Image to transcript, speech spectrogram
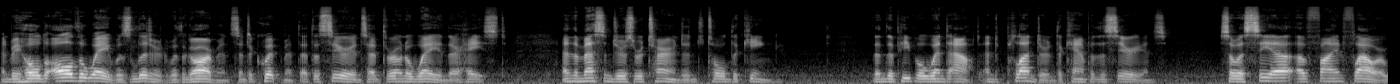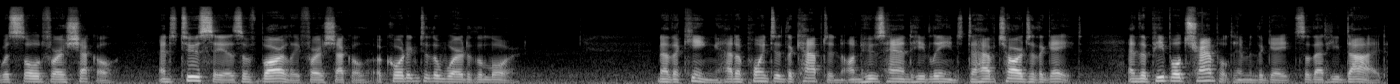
and behold, all the way was littered with garments and equipment that the Syrians had thrown away in their haste. And the messengers returned and told the king. Then the people went out and plundered the camp of the Syrians. So a seah of fine flour was sold for a shekel, and two seahs of barley for a shekel, according to the word of the Lord. Now the king had appointed the captain on whose hand he leaned to have charge of the gate and the people trampled him in the gate, so that he died,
